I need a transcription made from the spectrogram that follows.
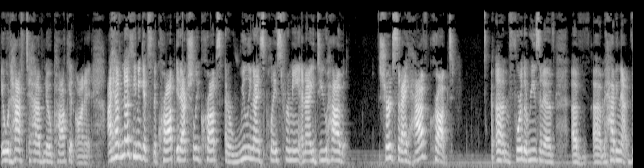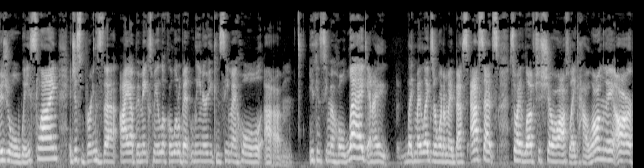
it would have to have no pocket on it. I have nothing against the crop. It actually crops at a really nice place for me. And I do have shirts that I have cropped um, for the reason of, of um, having that visual waistline. It just brings the eye up. It makes me look a little bit leaner. You can see my whole, um, you can see my whole leg and I like my legs are one of my best assets. So I love to show off like how long they are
